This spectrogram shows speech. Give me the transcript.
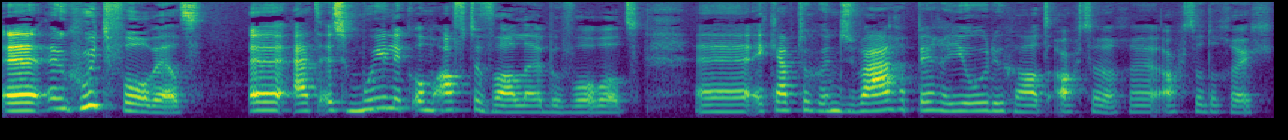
Uh, een goed voorbeeld. het is moeilijk om af te vallen, bijvoorbeeld. ik heb toch een zware periode gehad achter, achter de rug.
